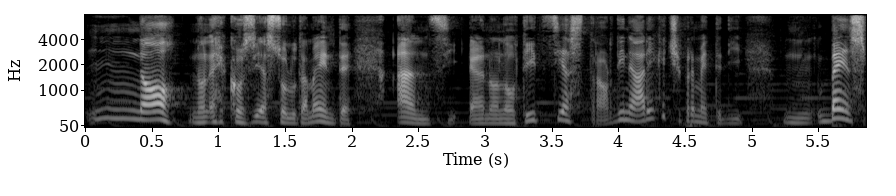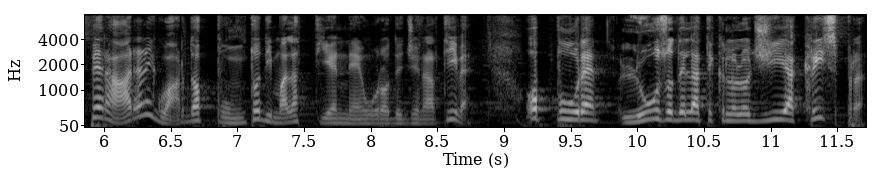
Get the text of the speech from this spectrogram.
No, non è così assolutamente, anzi è una notizia straordinaria che ci permette di mm, ben sperare riguardo appunto di malattie neurodegenerative. Oppure l'uso della tecnologia CRISPR,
